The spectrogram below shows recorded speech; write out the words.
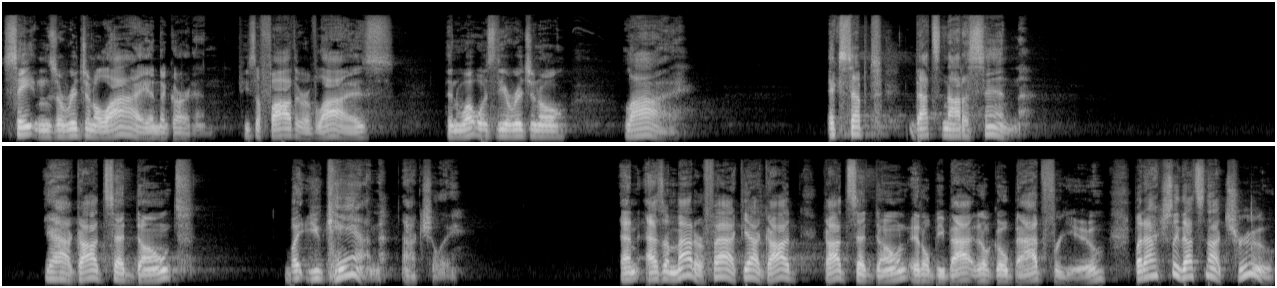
Satan's original lie in the garden? If he's a father of lies, then what was the original lie? Except that's not a sin. Yeah, God said don't, but you can actually. And as a matter of fact, yeah, God, God said don't, it'll be bad, it'll go bad for you. But actually, that's not true.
